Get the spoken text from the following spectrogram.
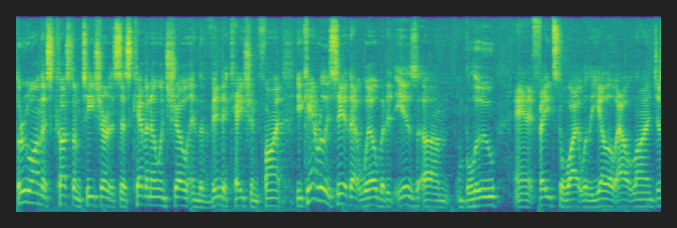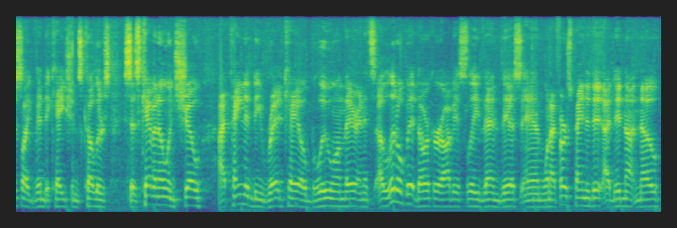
threw on this custom t-shirt that says Kevin Owens Show in the Vindication font. You can't really see it that well, but it is um, blue and it fades to white with a yellow outline just like Vindication's colors. It says Kevin Owens Show. I painted the red KO blue on there and it's a little bit darker obviously than this and when I first painted it I did not know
